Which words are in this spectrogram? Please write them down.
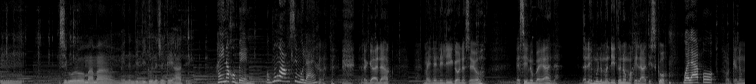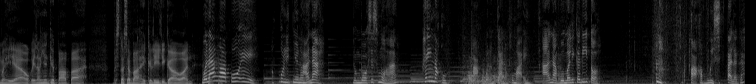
Mm, siguro, mama, may nanliligaw na dyan kay ate. Hay nako, Ben. Huwag mo nga akong simulan. Talaga anak? May naniligaw na sa'yo? Eh sino ba yan? Dalhin mo naman dito ng makilatis ko. Wala po. Huwag ka nang mahiya, okay lang yan kay Papa. Basta sa bahay ka liligawan. Wala nga po eh. Ang kulit nyo naman. Ana, yung boses mo, ha? Hay nako. Baka walang kanang kumain. Ana, bumalik ka dito. Nakakabwisit talaga.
